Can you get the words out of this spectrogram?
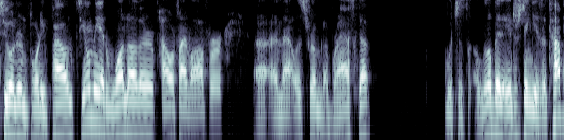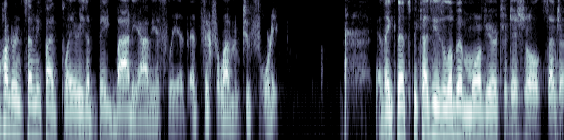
240 pounds. He only had one other Power 5 offer, uh, and that was from Nebraska, which is a little bit interesting. He's a top 175 player. He's a big body, obviously, at, at 6'11, 240. I think that's because he's a little bit more of your traditional center.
